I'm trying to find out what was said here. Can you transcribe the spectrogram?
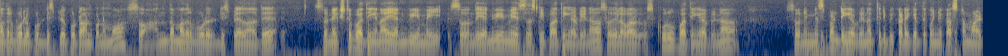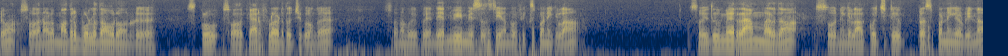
மதர் போர்டில் போட்டு டிஸ்பிளே போட்டு ஆன் பண்ணுமோ ஸோ அந்த மதர் போர்டு டிஸ்பிளே தான் அது. ஸோ நெக்ஸ்ட்டு பார்த்தீங்கன்னா என்விஎம்ஐ ஸோ இந்த என்விஎம்ஐ எஸ்எஸ்டி பார்த்தீங்க அப்படின்னா ஸோ இதில் வர ஸ்க்ரூ பார்த்தீங்க அப்படின்னா ஸோ நீங்கள் மிஸ் பண்ணிட்டீங்க அப்படின்னா திருப்பி கிடைக்கிறதுக்கு கொஞ்சம் கஷ்டமாயிடும். ஸோ அதனால் மதர் போர்டில் தான் வரும் அதனுடைய ஸ்க்ரூ ஸோ அதை கேர்ஃபுல்லாக எடுத்து வச்சுக்கோங்க. ஸோ நம்ம இப்போ இந்த என்விஎம் எஸ்எஸ்டி நம்ம ஃபிக்ஸ் பண்ணிக்கலாம். ஸோ இதுவுமே ரேம் மாதிரி தான் ஸோ நீங்கள் லாக் வச்சுட்டு ப்ரெஸ் பண்ணீங்க அப்படின்னா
